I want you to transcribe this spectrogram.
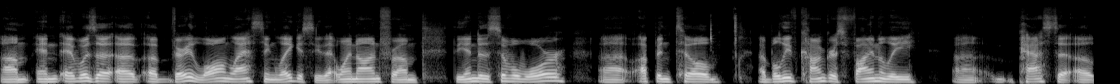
Um, and it was a, a, a very long lasting legacy that went on from the end of the Civil War up until I believe Congress finally uh, passed a, a,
